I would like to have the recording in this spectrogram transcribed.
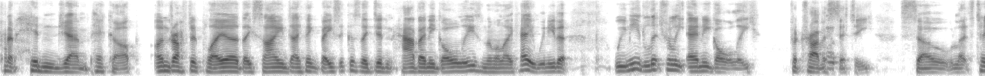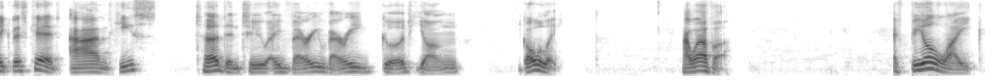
kind of hidden gem pickup. Undrafted player they signed i think basically because they didn't have any goalies and they were like hey we need a we need literally any goalie for Traverse City so let's take this kid. And he's turned into a very very good young goalie. However i feel like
